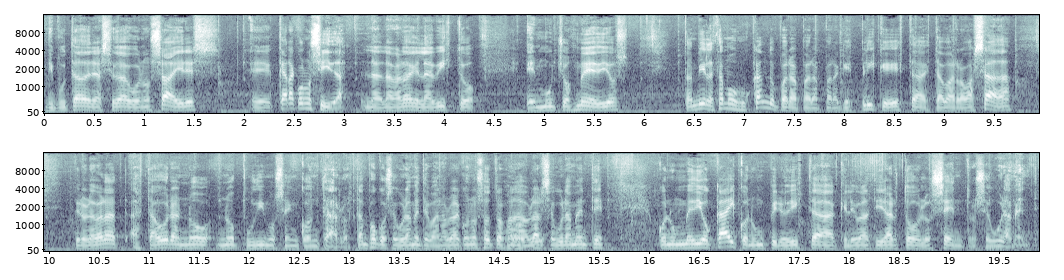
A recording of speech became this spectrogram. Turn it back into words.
diputada de la Ciudad de Buenos Aires, eh, cara conocida, la, verdad que la he visto en muchos medios. También la estamos buscando para, para, para que explique esta, esta barrabasada pero la verdad hasta ahora no, no pudimos encontrarlos. Tampoco seguramente van a hablar con nosotros, van a hablar seguramente con un medio CAI, con un periodista que le va a tirar todos los centros seguramente.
